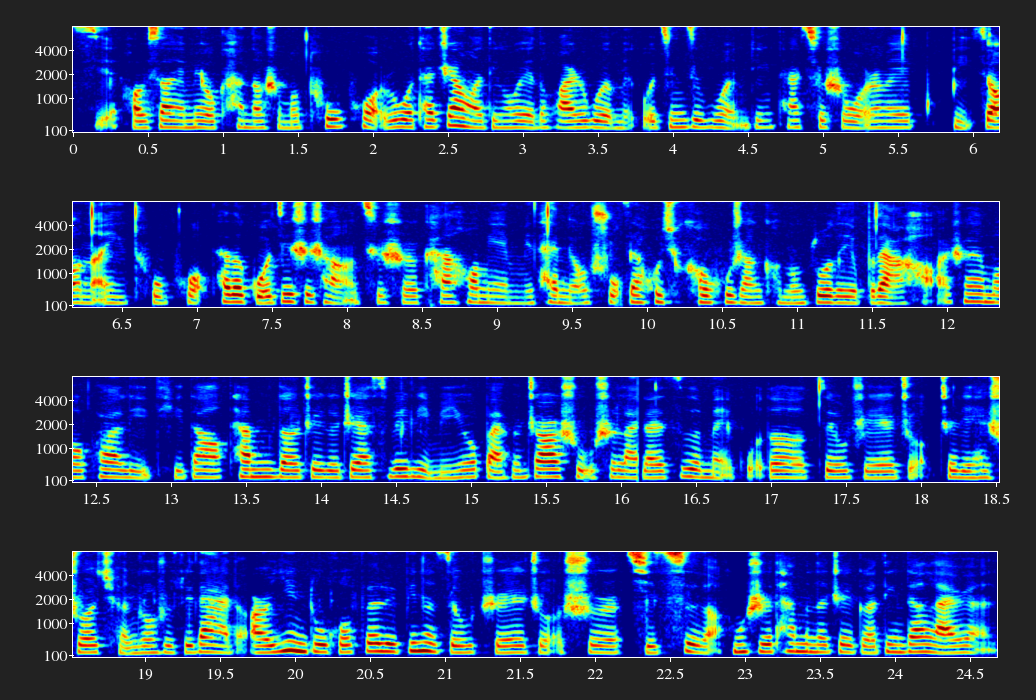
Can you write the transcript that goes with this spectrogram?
几，好像也没有看到什么突破。如果它这样的定位的话，如果美国经济不稳定，它其实我认为比较难以突破。它的国际市场其实看后面也没太描述，在获取客户上可能做的也不大好。商业模块里提到他们的这个 GSV 里面有百分之二十五是来来自美国的自由职业者，这里还说权重是最大的，而印度和菲律宾的自由职业者是其次的。同时他们的这个订单来源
